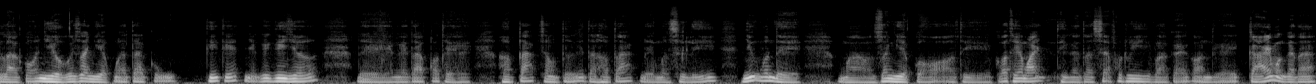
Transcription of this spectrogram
là có nhiều cái doanh nghiệp người ta cũng ký kết những cái ghi nhớ để người ta có thể hợp tác trong tới người ta hợp tác để mà xử lý những vấn đề mà doanh nghiệp của họ thì có thế mạnh thì người ta sẽ phát huy và cái còn cái cái mà người ta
